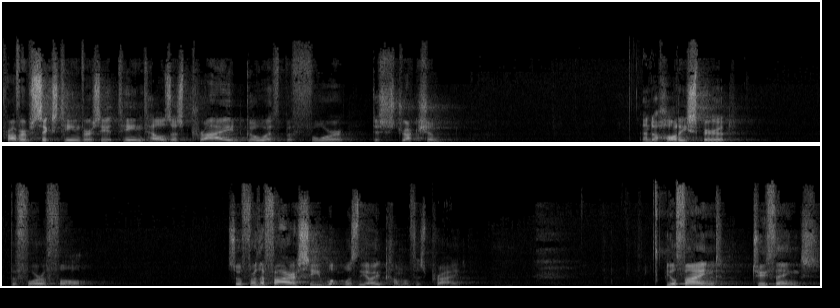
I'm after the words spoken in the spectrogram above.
Proverbs 16, verse 18 tells us, Pride goeth before destruction, and a haughty spirit before a fall. So, for the Pharisee, what was the outcome of his pride? You'll find two things.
